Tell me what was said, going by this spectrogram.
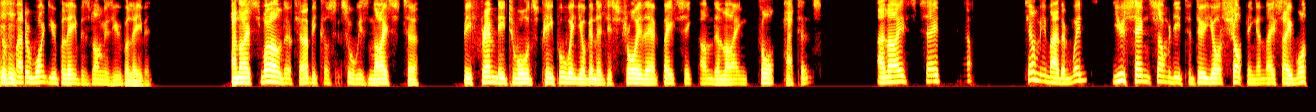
Doesn't Mhm. matter what you believe as long as you believe it. And I smiled at her because it's always nice to be friendly towards people when you're going to destroy their basic underlying thought patterns. And I said, Tell me, madam, when you send somebody to do your shopping and they say, What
